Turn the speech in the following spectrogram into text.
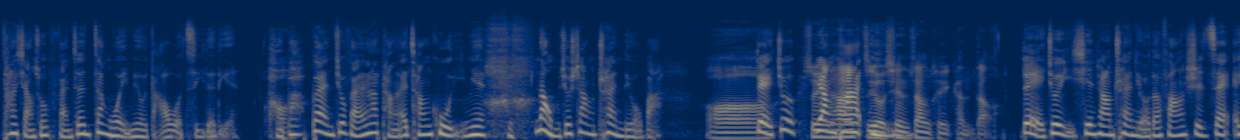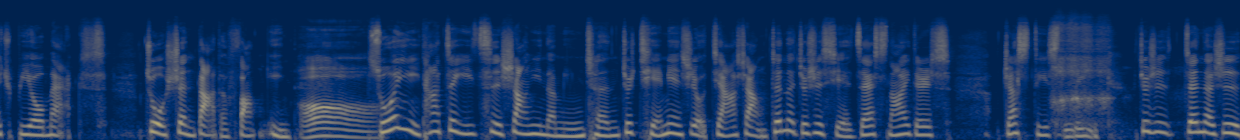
他想说，反正这样我也没有打我自己的脸，好吧，不然就反正他躺在仓库里面，那我们就上串流吧。哦，对，就让他只有线上可以看到。对，就以线上串流的方式在 HBO Max 做盛大的放映。哦，所以他这一次上映的名称就前面是有加上，真的就是写 Zack Snyder's Justice League，就是真的是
